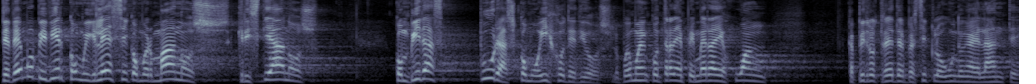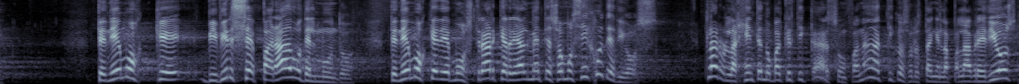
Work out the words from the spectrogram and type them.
Debemos vivir como iglesia y como hermanos cristianos, con vidas puras como hijos de Dios. Lo podemos encontrar en primera de Juan, capítulo 3, del versículo 1 en adelante. Tenemos que vivir separados del mundo. Tenemos que demostrar que realmente somos hijos de Dios. Claro, la gente nos va a criticar, son fanáticos, solo están en la palabra de Dios,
